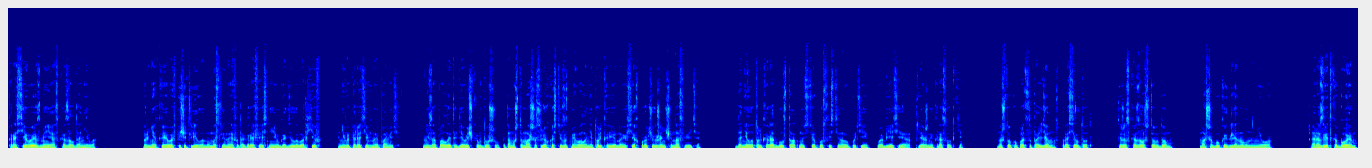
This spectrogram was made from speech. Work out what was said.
Красивая змея, сказал Данила. Брюнетка его впечатлила, но мысленная фотография с ней угодила в архив, а не в оперативную память. Не запала эта девочка в душу, потому что Маша с легкостью затмевала не только ее, но и всех прочих женщин на свете. Данила только рад был столкнуть Степу с истинного пути в объятия пляжной красотки. "Ну что, купаться пойдем?» — спросил тот. "Ты же сказал, что в дом". Маша букой глянула на него. А разведка боем.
